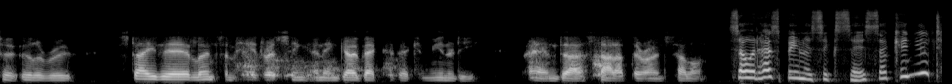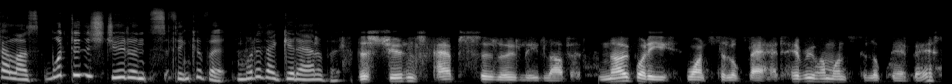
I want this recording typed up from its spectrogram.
to Uluru, stay there, learn some hairdressing, and then go back to their community and uh, start up their own salon. So it has been a success. So can you tell us what do the students think of it? What do they get out of it? The students absolutely love it. Nobody wants to look bad. Everyone wants to look their best.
